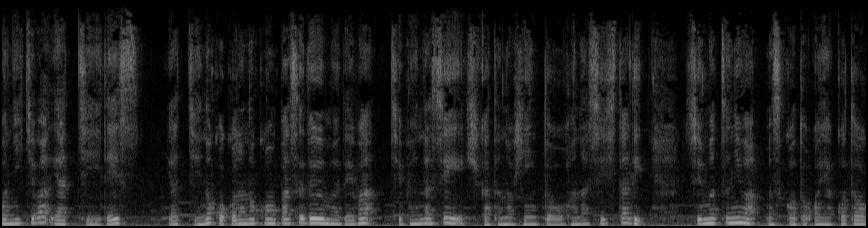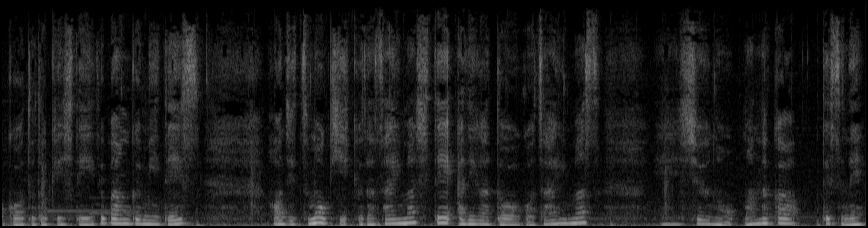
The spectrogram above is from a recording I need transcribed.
こんにちは、やっちーです。やっちーの心のコンパスルームでは自分らしい生き方のヒントをお話ししたり、週末には息子と親子トークをお届けしている番組です。本日もお聴きくださいましてありがとうございます。えー週の真ん中ですね。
